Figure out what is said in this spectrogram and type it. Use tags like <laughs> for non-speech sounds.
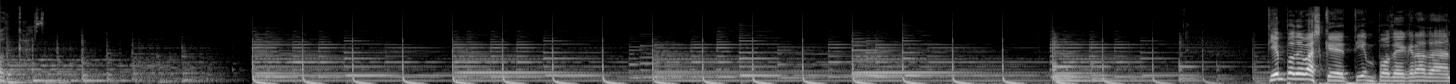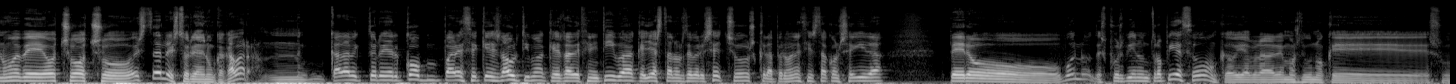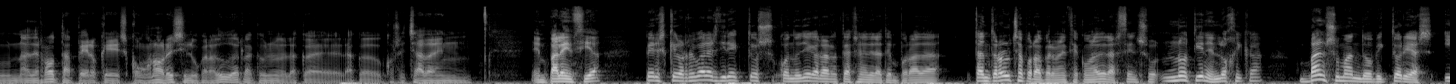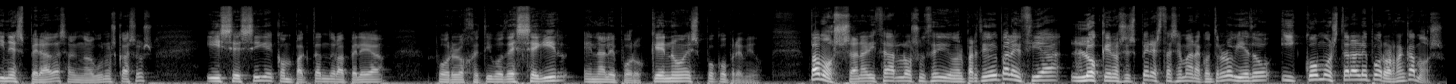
Podcast. Tiempo de básquet, tiempo de grada 988. Esta es la historia de nunca acabar. Mm, Cada victoria del COP parece que es la última, que es la definitiva, que ya están los deberes hechos, que la permanencia está conseguida. Pero bueno, después viene un tropiezo, aunque hoy hablaremos de uno que es una derrota, pero que es con honores, sin lugar a dudas, la, cosechada en, en Palencia. Pero es que los rivales directos, cuando llega la recta final de la temporada, tanto la lucha por la permanencia como la del ascenso, no tienen lógica, van sumando victorias inesperadas en algunos casos y se sigue compactando la pelea por el objetivo de seguir en la Leporo, que no es poco premio. Vamos a analizar lo sucedido en el partido de Palencia, lo que nos espera esta semana contra el Oviedo y cómo está la Leporo. Arrancamos.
